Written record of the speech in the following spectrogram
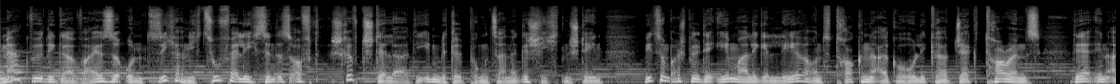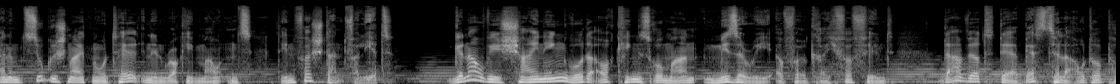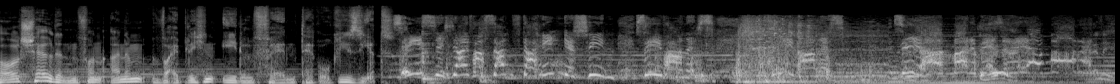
Merkwürdigerweise und sicher nicht zufällig sind es oft Schriftsteller, die im Mittelpunkt seiner Geschichten stehen, wie zum Beispiel der ehemalige Lehrer und trockene Alkoholiker Jack Torrance, der in einem zugeschneiten Hotel in den Rocky Mountains den Verstand verliert. Genau wie Shining wurde auch Kings Roman Misery erfolgreich verfilmt. Da wird der Bestsellerautor Paul Sheldon von einem weiblichen Edelfan terrorisiert. Sie ist nicht einfach sanft dahingeschieden. Sie waren es. Sie waren es. Sie haben meine Misery ermordet.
